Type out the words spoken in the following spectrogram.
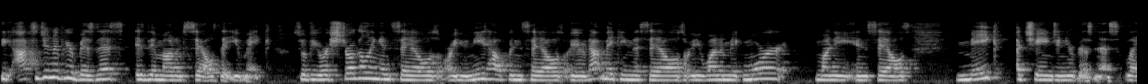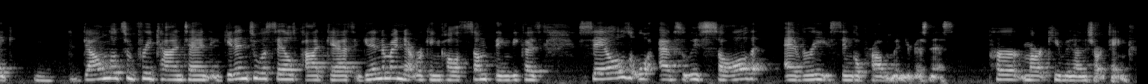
the oxygen of your business is the amount of sales that you make. So if you are struggling in sales or you need help in sales or you're not making the sales or you want to make more money in sales, make a change in your business. Like download some free content, get into a sales podcast, get into my networking call, something because sales will absolutely solve every single problem in your business per Mark Cuban on Shark Tank.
